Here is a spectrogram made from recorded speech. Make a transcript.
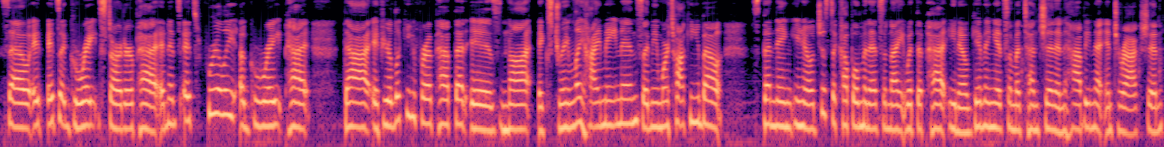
So it, it's a great starter pet and it's, it's really a great pet that if you're looking for a pet that is not extremely high maintenance, I mean, we're talking about spending, you know, just a couple minutes a night with the pet, you know, giving it some attention and having that interaction.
